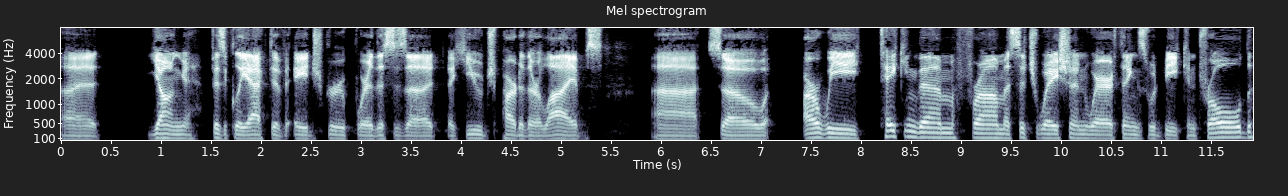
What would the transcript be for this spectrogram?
a young, physically active age group where this is a, a huge part of their lives. Uh, so, are we taking them from a situation where things would be controlled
